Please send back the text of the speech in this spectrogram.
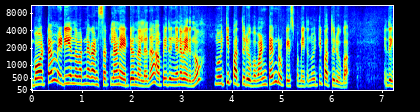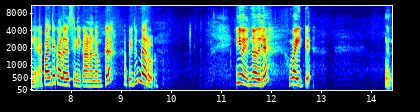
ബോട്ടം മിഡി എന്ന് പറഞ്ഞ കൺസെപ്റ്റിലാണ് ഏറ്റവും നല്ലത്. അപ്പോൾ ഇതിങ്ങനെ വരുന്നു. നൂറ്റി പത്ത് രൂപ. One ten rupees per metre. നൂറ്റി പത്ത് രൂപ. ഇതിങ്ങനെ. അപ്പോൾ അതിന്റെ കളേഴ്സ് ഇനി കാണാം നമുക്ക്. അപ്പോൾ ഇത് മെറൂൺ. ഇനി വരുന്നു അതിൽ വൈറ്റ്. ഇങ്ങനെ.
